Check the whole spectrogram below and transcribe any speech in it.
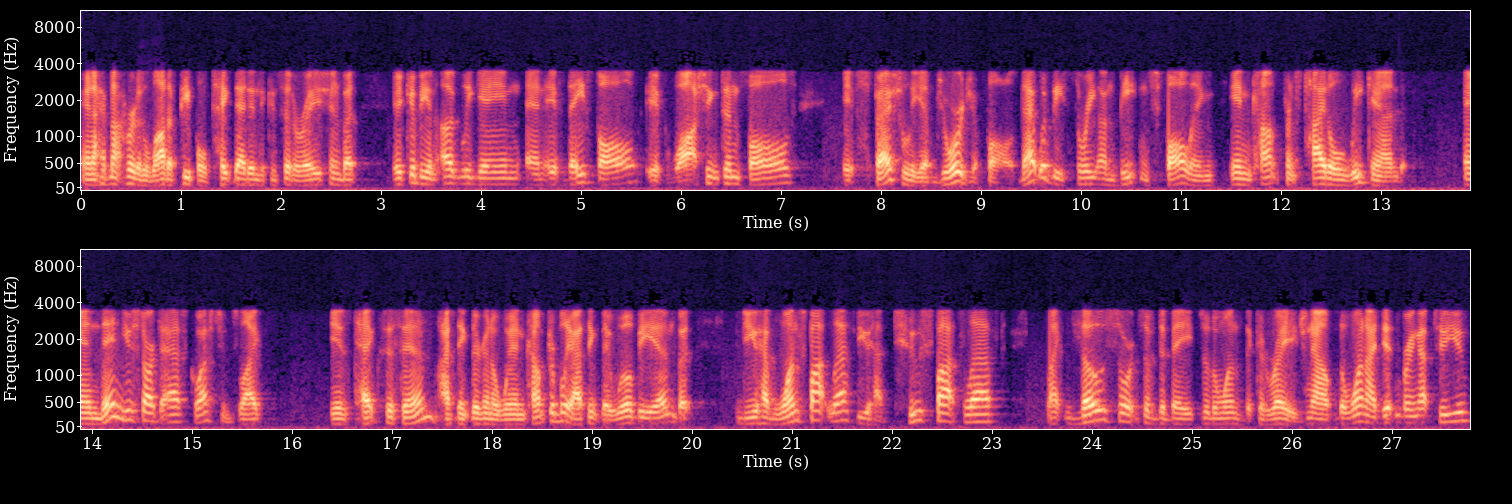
and I have not heard a lot of people take that into consideration, but it could be an ugly game. And if they fall, if Washington falls, especially if Georgia falls, that would be three unbeatens falling in conference title weekend. And then you start to ask questions like, is Texas in? I think they're going to win comfortably. I think they will be in, but do you have one spot left? Do you have two spots left? Like those sorts of debates are the ones that could rage. Now, the one I didn't bring up to you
